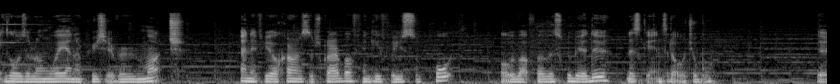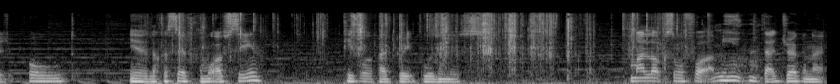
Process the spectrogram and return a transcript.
It goes a long way and I appreciate it very much. And if you're a current subscriber, thank you for your support. But without further ado, let's get into the Ultra Ball. There's your code. Yeah, like I said, from what I've seen, people have had great pulls in this. My luck so far, I mean, that Dragonite,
